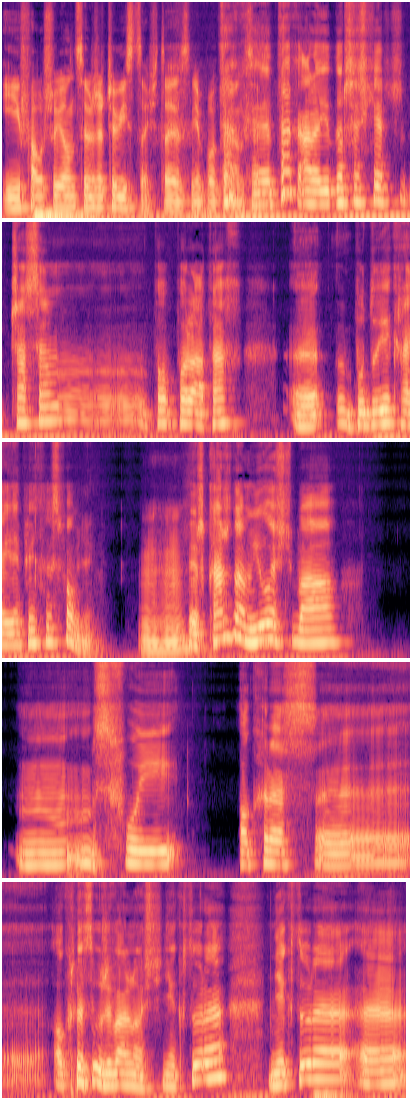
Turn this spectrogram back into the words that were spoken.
i fałszującym rzeczywistość. To jest Tak, niepokojące. e, tak, ale jednocześnie czasem po, po latach e, buduje krainę pięknych wspomnień. Mhm. Wiesz, każda miłość ma mm, swój okres, e, okres używalności. Niektóre, niektóre e,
